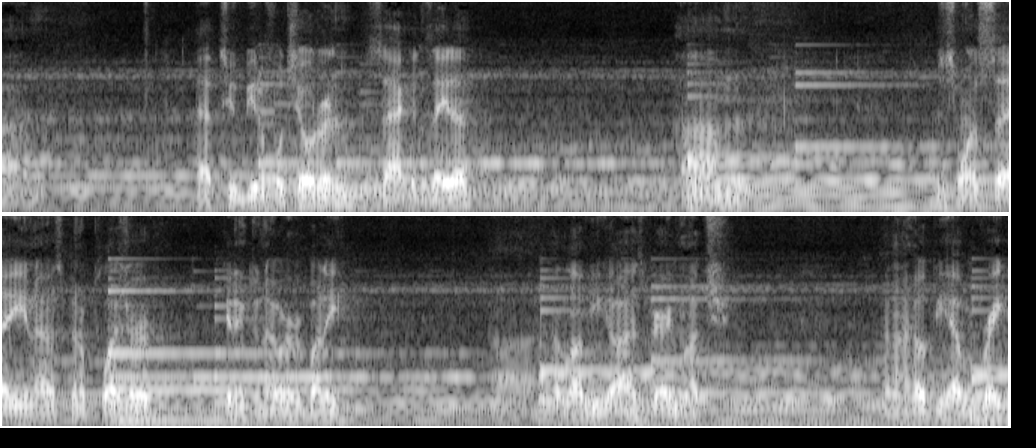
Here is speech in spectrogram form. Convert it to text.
Um, I have two beautiful children, Zach and Zeta. Um, I just want to say, you know, it's been a pleasure getting to know everybody. Uh, I love you guys very much, and I hope you have a great,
